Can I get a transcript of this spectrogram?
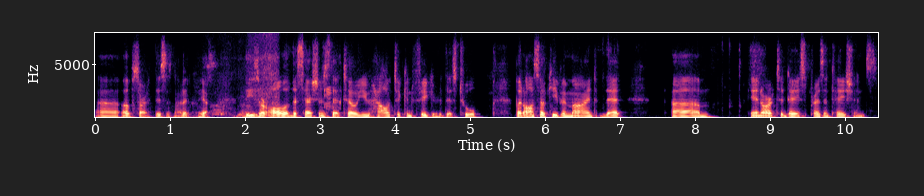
uh, oh, sorry, this is not it. Yeah, these are all of the sessions that tell you how to configure this tool. But also keep in mind that um, in our today's presentations,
